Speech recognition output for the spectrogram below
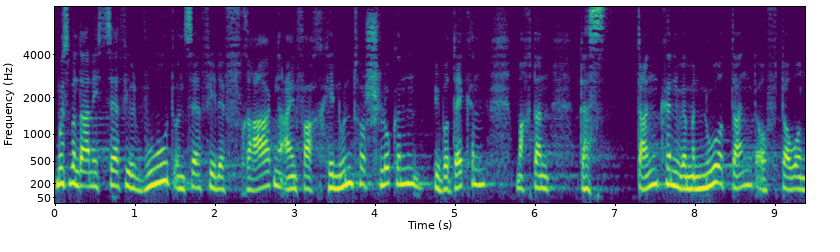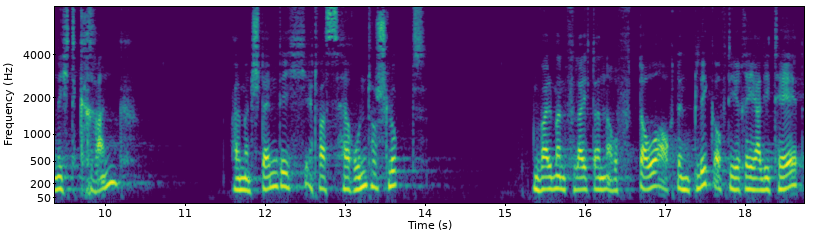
Muss man da nicht sehr viel Wut und sehr viele Fragen einfach hinunterschlucken, überdecken? Macht dann das Danken, wenn man nur dankt, auf Dauer nicht krank, weil man ständig etwas herunterschluckt und weil man vielleicht dann auf Dauer auch den Blick auf die Realität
